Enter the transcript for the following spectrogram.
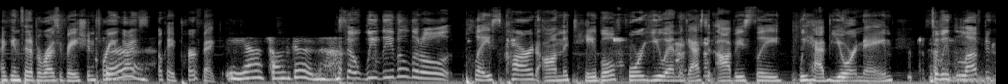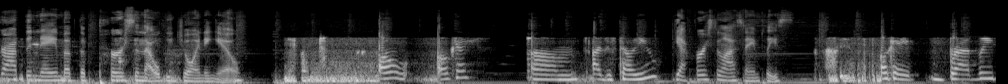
I can set up a reservation for you guys. Okay, perfect. Yeah, sounds good. So we leave a little place card on the table for you and the guest, and obviously we have your name. So we'd love to grab the name of the person that will be joining you. Oh, okay. Um, I just tell you. Yeah, first and last name, please. Okay, Bradley.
